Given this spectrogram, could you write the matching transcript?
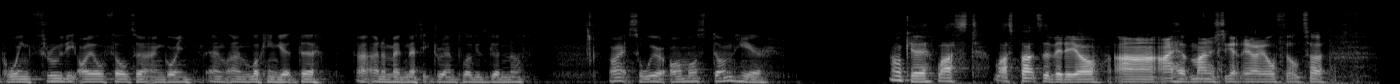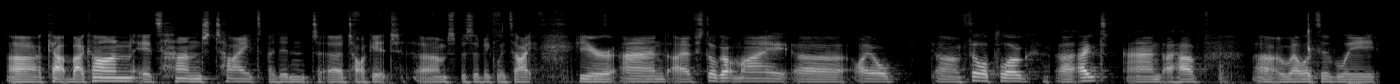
going through the oil filter and going and, and looking at the uh, and a magnetic drain plug is good enough. All right, so we're almost done here. Okay, last last parts of the video. Uh, I have managed to get the oil filter uh, cap back on. It's hand tight. I didn't uh, it um, specifically tight here. And I've still got my uh, oil um, filler plug uh, out and I have uh, a relatively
